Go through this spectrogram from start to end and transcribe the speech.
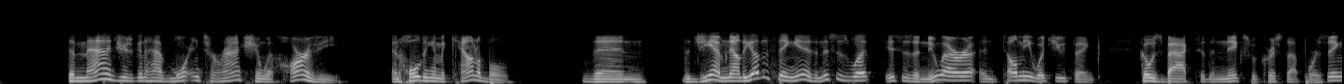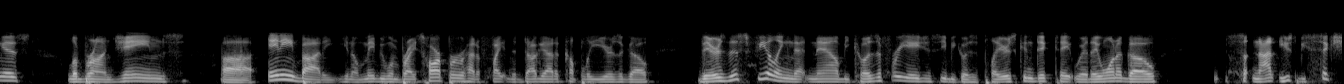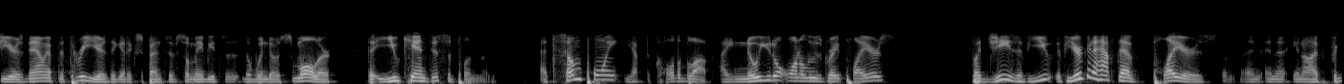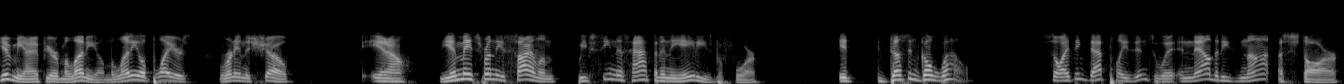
the manager is going to have more interaction with Harvey and holding him accountable than the GM. Now, the other thing is, and this is what this is a new era, and tell me what you think. goes back to the Knicks with Kristaps Porzingis, LeBron James, uh, anybody. You know, maybe when Bryce Harper had a fight in the dugout a couple of years ago. There's this feeling that now, because of free agency, because players can dictate where they want to go, not used to be six years. Now after three years, they get expensive, so maybe it's a, the window smaller. That you can't discipline them. At some point, you have to call the bluff. I know you don't want to lose great players, but geez, if you if you're going to have to have players, and, and you know, forgive me if you're a millennial, millennial players running the show, you know, the inmates run the asylum. We've seen this happen in the '80s before. It, doesn't go well, so I think that plays into it. And now that he's not a star,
